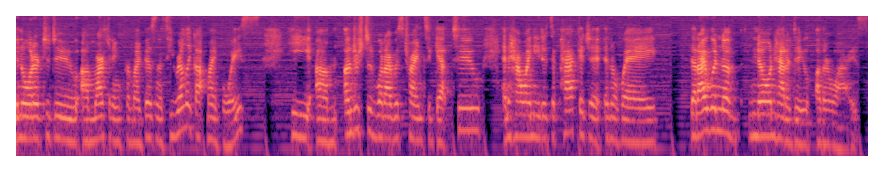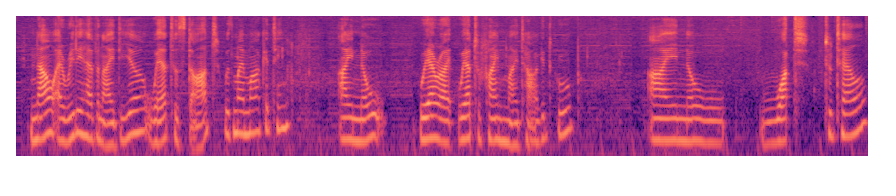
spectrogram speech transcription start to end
in order to do uh, marketing for my business. He really got my voice. He um, understood what I was trying to get to and how I needed to package it in a way that I wouldn't have known how to do otherwise. Now I really have an idea where to start with my marketing. I know where I where to find my target group. I know what to tell.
